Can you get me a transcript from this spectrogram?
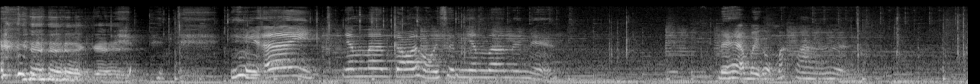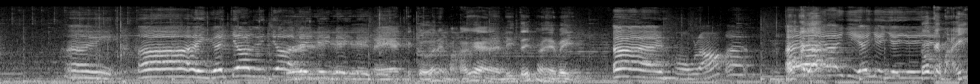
Ok. Ê Nhanh lên coi hồi sinh nhanh lên đây nè. Đây Happy còn mắt hoa nữa nè. Ê Ê ghê chưa ghê chưa Đi đi đi đi nè cái cửa này mở ra nè đi tiếp thôi Happy Ê hồ lót á. Có Ê ê, gì vậy gì gì gì? Có cái bẫy.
